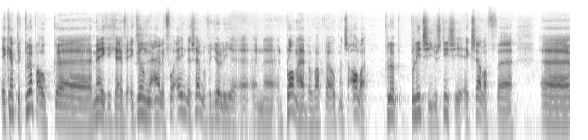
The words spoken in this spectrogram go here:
Ik heb de club ook eh, meegegeven. Ik wil nu eigenlijk voor 1 december voor jullie een, een plan hebben... wat we ook met z'n allen, club, politie, justitie, ikzelf... eh,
